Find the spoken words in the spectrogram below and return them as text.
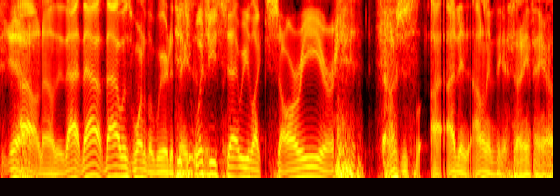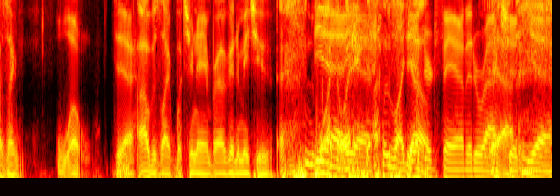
Yeah. I don't know. That that that was one of the weirdest Did things. you, what'd you say? Were you like sorry or I was just, I, I didn't, I don't even think I said anything. I was like, whoa? Yeah. I was like, "What's your name, bro? Good to meet you." Yeah, yeah. I was like, "Yo." standard fan interaction. Yeah,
